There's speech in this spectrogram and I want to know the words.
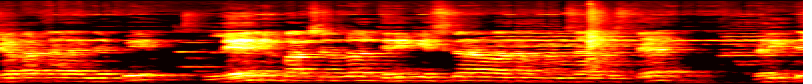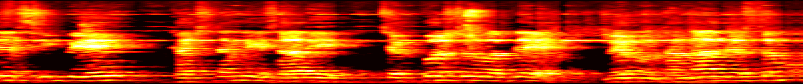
చేపట్టాలని చెప్పి లేని పక్షంలో తిరిగి ఇసుక రవాణా కొనసాగిస్తే జరిగితే సిపిఐ ఖచ్చితంగా ఈసారి చెక్ పోస్టుల వద్దే మేము ధర్నాలు చేస్తాము.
